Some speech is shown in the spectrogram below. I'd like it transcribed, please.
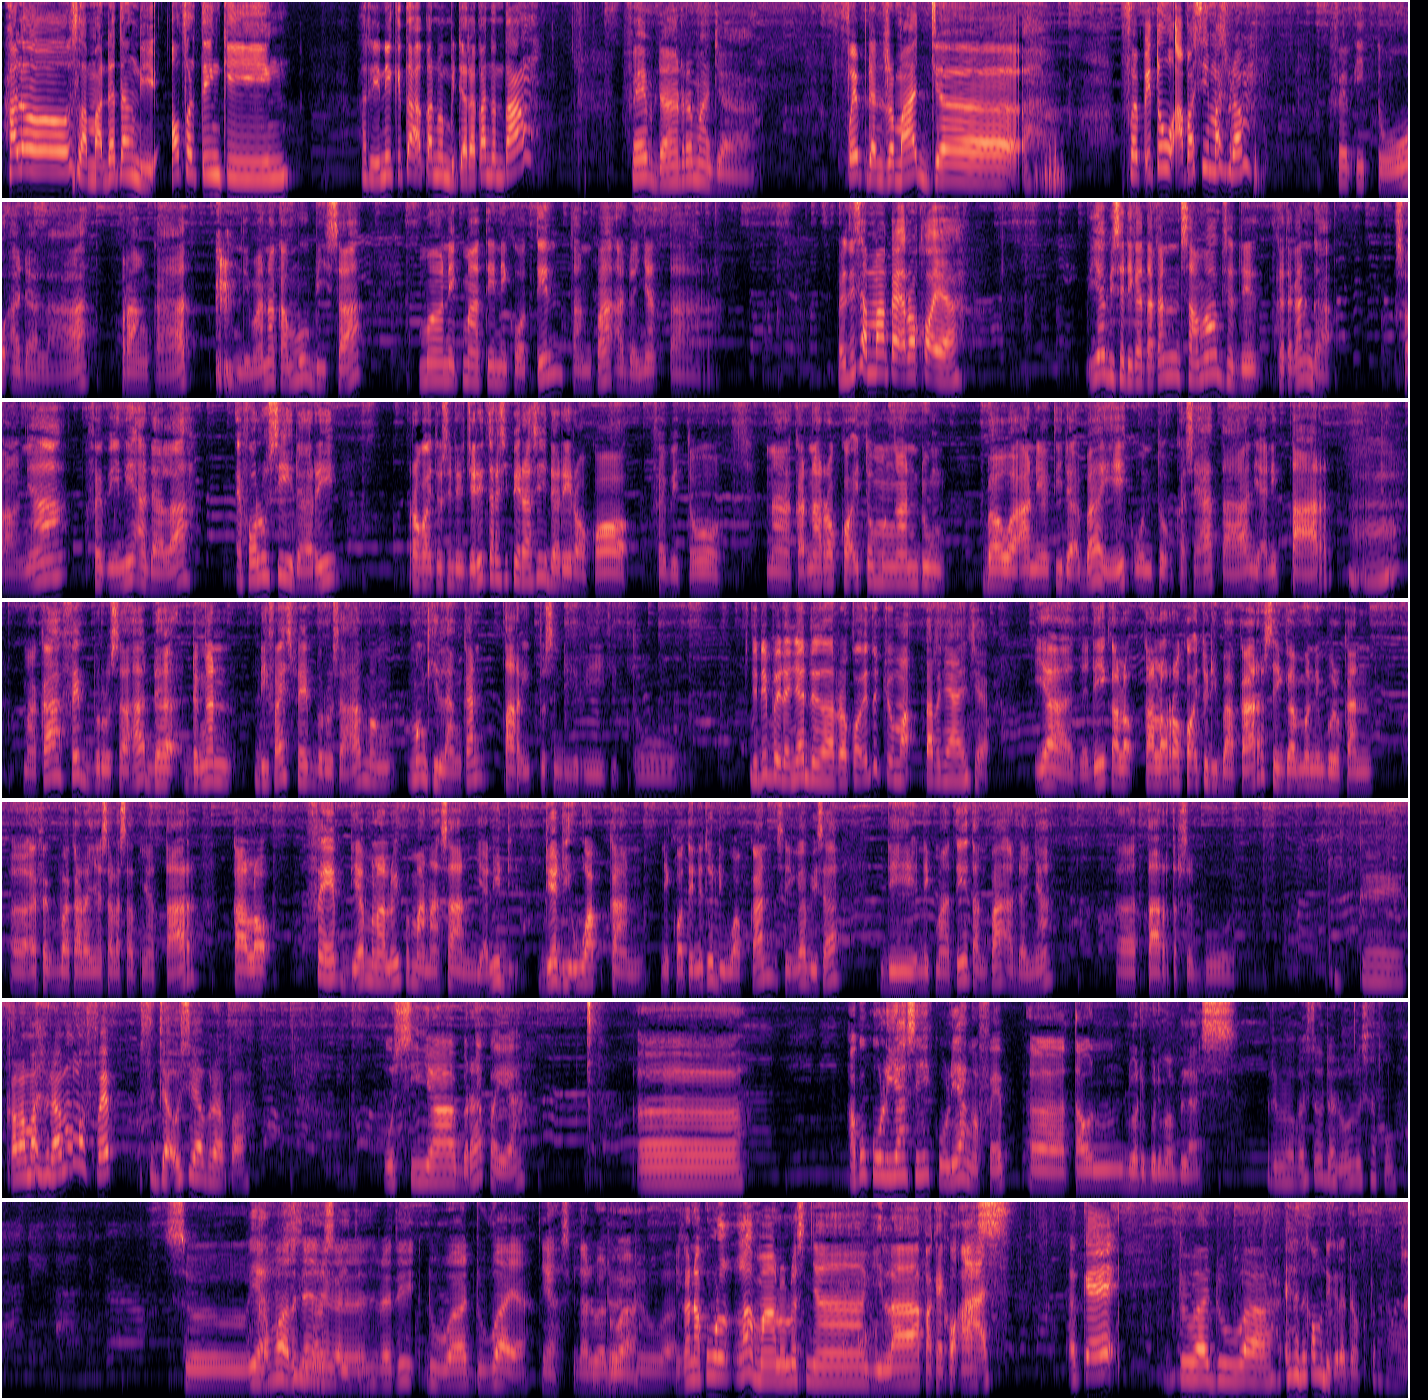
Halo, selamat datang di Overthinking. Hari ini kita akan membicarakan tentang Vape dan remaja. vape dan remaja. Vape itu apa sih, Mas Bram? Vape itu adalah perangkat di mana kamu bisa menikmati nikotin tanpa adanya tar. Berarti sama kayak rokok ya? Ya bisa dikatakan sama, bisa dikatakan enggak. Soalnya vape ini adalah evolusi dari rokok itu sendiri. Jadi terinspirasi dari rokok vape itu. Nah, karena rokok itu mengandung bawaan yang tidak baik untuk kesehatan, yakni tar, maka vape berusaha da- dengan device vape berusaha meng- menghilangkan tar itu sendiri gitu. Jadi bedanya dengan rokok itu cuma tarnya aja. Ya, jadi kalau kalau rokok itu dibakar sehingga menimbulkan eh, efek pembakarannya salah satunya tar. Kalau vape dia melalui pemanasan, yakni di- dia diuapkan. Nikotin itu diuapkan sehingga bisa dinikmati tanpa adanya eh, tar tersebut. Oke, kalau Mas Bram nge-vape sejak usia berapa? Usia berapa ya? Eh aku kuliah sih, kuliah nge-vape eh, tahun 2015. 2015 itu udah lulus aku. So, ya, Kamu harusnya sekitar juga segitu. Berarti dua dua ya. Ya, sekitar dua-dua. Dua-dua. Ya kan aku lama lulusnya, gila pakai koas. Oke, dua-dua. Eh nanti kamu dikira dokter sama.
